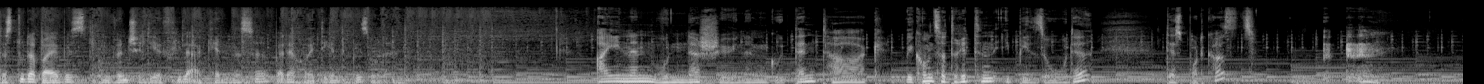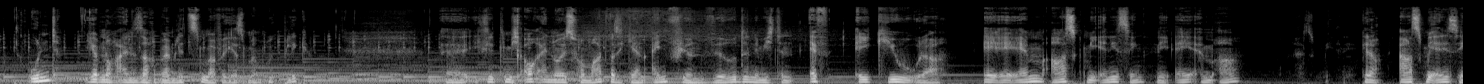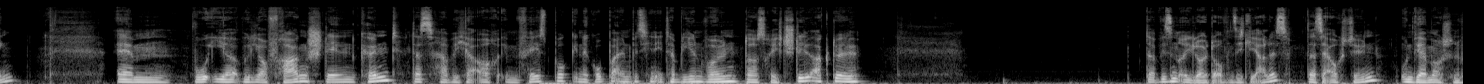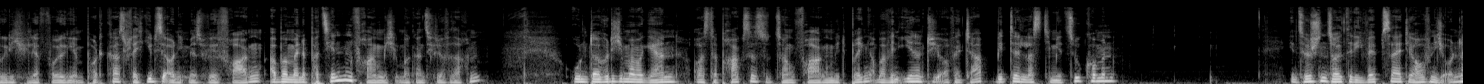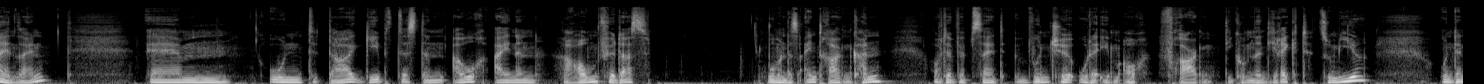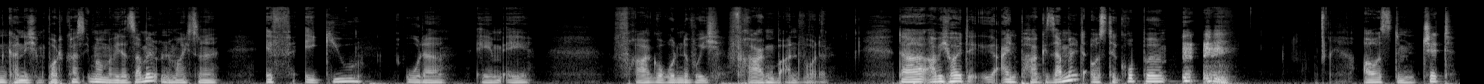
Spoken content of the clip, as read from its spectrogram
dass du dabei bist und wünsche dir viele Erkenntnisse bei der heutigen Episode. Einen wunderschönen guten Tag. Willkommen zur dritten Episode des Podcasts. Und ich habe noch eine Sache beim letzten Mal vergessen, beim Rückblick. Äh, ich sehe nämlich auch ein neues Format, was ich gerne einführen würde, nämlich den FAQ oder AAM, Ask Me Anything. Nee, AMA. Genau, Ask Me Anything ähm, wo ihr wirklich auch Fragen stellen könnt. Das habe ich ja auch im Facebook in der Gruppe ein bisschen etablieren wollen. Da ist recht still aktuell. Da wissen die Leute offensichtlich alles. Das ist ja auch schön. Und wir haben auch schon wirklich viele Folgen im Podcast. Vielleicht gibt es ja auch nicht mehr so viele Fragen. Aber meine Patienten fragen mich immer ganz viele Sachen. Und da würde ich immer mal gern aus der Praxis sozusagen Fragen mitbringen. Aber wenn ihr natürlich auch welche habt, bitte lasst die mir zukommen. Inzwischen sollte die Website ja hoffentlich online sein. Ähm, und da gibt es dann auch einen Raum für das, wo man das eintragen kann auf der Website Wünsche oder eben auch Fragen. Die kommen dann direkt zu mir und dann kann ich im Podcast immer mal wieder sammeln und dann mache ich so eine FAQ oder AMA Fragerunde, wo ich Fragen beantworte. Da habe ich heute ein paar gesammelt aus der Gruppe, aus dem Chat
